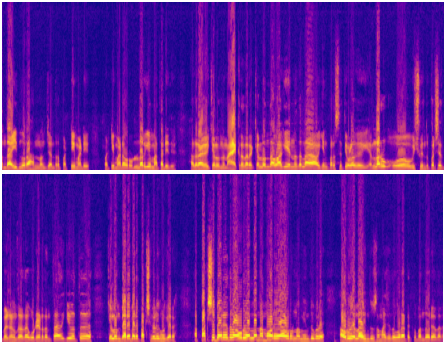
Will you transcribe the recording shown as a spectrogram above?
ಒಂದು ಐದುನೂರ ಹನ್ನೊಂದು ಜನರ ಪಟ್ಟಿ ಮಾಡಿ ಪಟ್ಟಿ ಮಾಡಿ ಅವ್ರೆಲ್ಲರಿಗೆ ಮಾತಾಡಿದ್ವಿ ಅದ್ರಾಗ ಕೆಲವೊಂದು ನಾಯಕರು ಅದಾರ. ಕೆಲವೊಂದು ಅವಾಗ ಏನದಲ್ಲ, ಆಗಿನ ಪರಿಸ್ಥಿತಿ ಒಳಗೆ ಎಲ್ಲರೂ ವಿಶ್ವ ಹಿಂದೂ ಪರಿಷತ್ ಬಜರಂಗದಾಗ ಓಡಾಡ್ದಂಥ ಇವತ್ತು ಕೆಲವೊಂದು ಬೇರೆ ಬೇರೆ ಪಕ್ಷಗಳಿಗೆ ಹೋಗ್ಯಾರ. ಆ ಪಕ್ಷ ಬೇರೆ ಇದ್ರೆ ಅವರು ಎಲ್ಲ ನಮ್ಮವರೇ, ಅವರು ನಮ್ಮ ಹಿಂದೂಗಳೇ, ಅವರು ಎಲ್ಲ ಹಿಂದೂ ಸಮಾಜದ ಹೋರಾಟಕ್ಕೆ ಬಂದವರೇ ಅದಾರ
